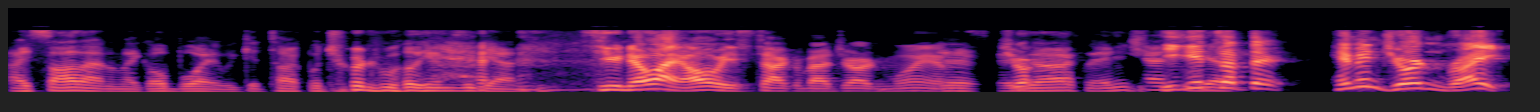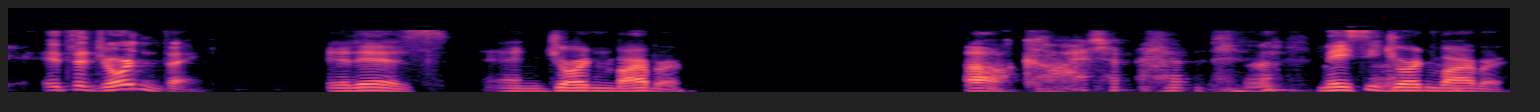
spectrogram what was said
I saw that. I'm like, oh boy, we could talk about Jordan Williams again. You know, I always talk about Jordan Williams. Yeah, exactly. Any chance he gets get, up there. Him and Jordan Wright. It's a Jordan thing. It is. And Jordan Barber, Oh God. Macy Jordan Barber.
